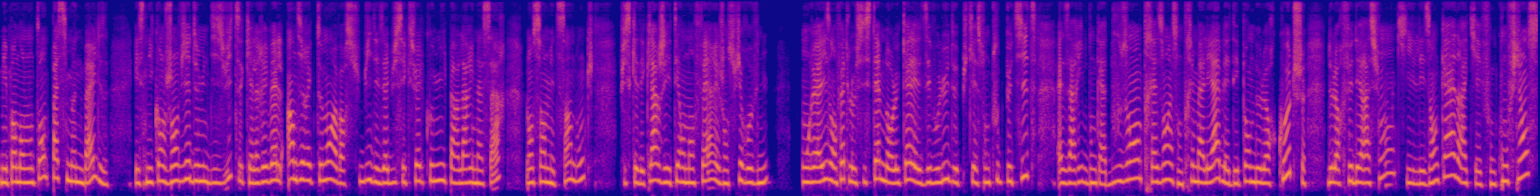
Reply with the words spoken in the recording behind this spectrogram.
mais pendant longtemps, pas Simone Biles. Et ce n'est qu'en janvier 2018 qu'elle révèle indirectement avoir subi des abus sexuels commis par Larry Nassar, l'ancien médecin donc, puisqu'elle déclare J'ai été en enfer et j'en suis revenue on réalise en fait le système dans lequel elles évoluent depuis qu'elles sont toutes petites. Elles arrivent donc à 12 ans, 13 ans, elles sont très malléables, elles dépendent de leur coach, de leur fédération qui les encadre, à qui elles font confiance.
